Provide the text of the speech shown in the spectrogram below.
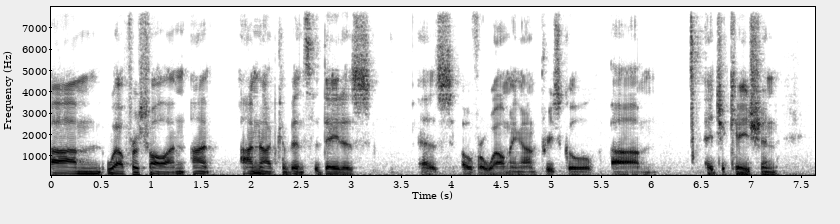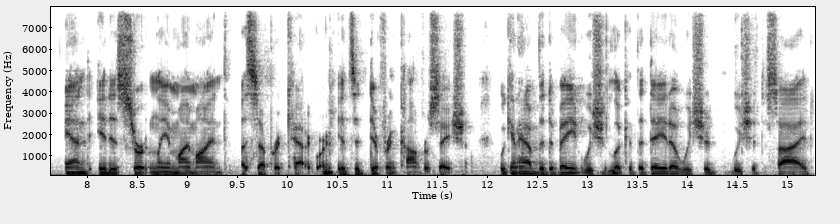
Um, well, first of all, I'm, I'm, I'm not convinced the data is as overwhelming on preschool um, education. And it is certainly, in my mind, a separate category. Mm-hmm. It's a different conversation. We can have the debate. We should look at the data. We should we should decide:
